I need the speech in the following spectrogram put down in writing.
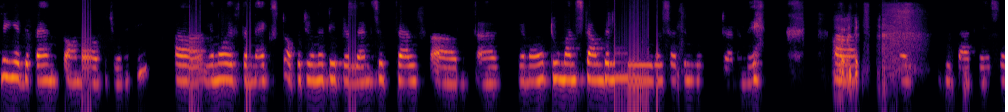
think it depends on the opportunity. Uh, you know, if the next opportunity presents itself, uh, uh, you know, two months down the line, we will certainly turn away. Uh, that way. So,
